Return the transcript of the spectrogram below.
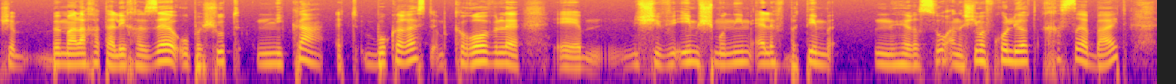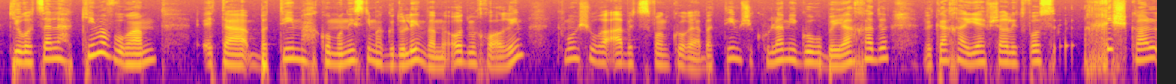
שבמהלך התהליך הזה הוא פשוט ניקה את בוקרסט, קרוב ל-70-80 אלף בתים נהרסו, אנשים הפכו להיות חסרי בית, כי הוא רצה להקים עבורם את הבתים הקומוניסטיים הגדולים והמאוד מכוערים, כמו שהוא ראה בצפון קוריאה. בתים שכולם יגורו ביחד, וככה יהיה אפשר לתפוס חיש קל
